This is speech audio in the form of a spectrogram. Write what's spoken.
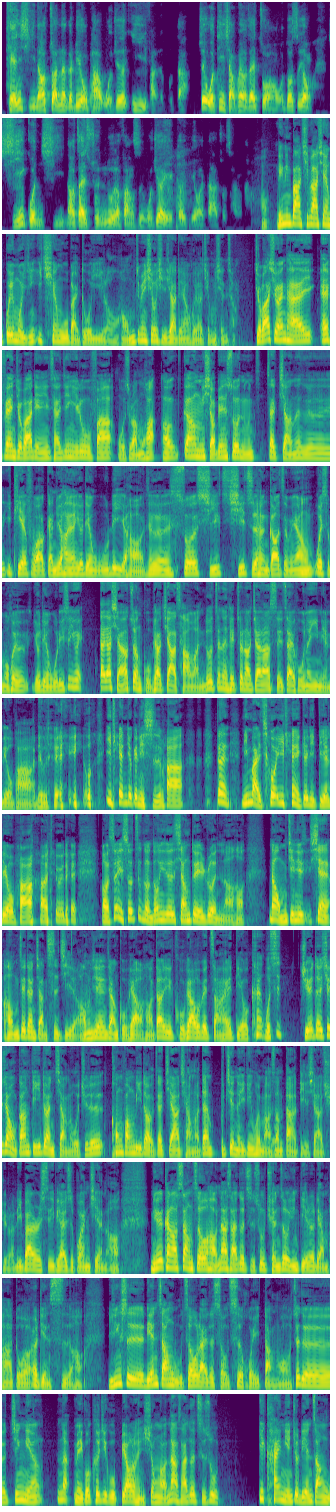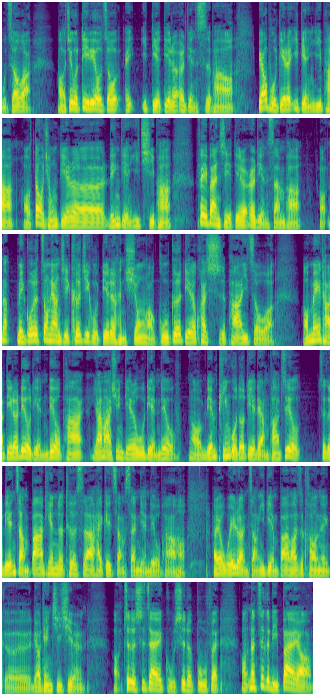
填息然后赚那个六趴，我觉得意义反而不大。所以我替小朋友在做哈，我都是用息滚息然后再存入的方式，我觉得也可以给我大家做参考。好，零零八七八现在规模已经一千五百多亿了。好，我们这边休息一下，等下回到节目现场。九八新闻台 FM 九八点一财经一路发，我是阮木花。好，刚刚我们小编说你们在讲那个 ETF 啊，感觉好像有点无力哈。这个说席席值很高怎么样？为什么会有点无力？是因为大家想要赚股票价差嘛？你如果真的可以赚到价差，谁在乎那一年六趴啊？对不对？我 一天就给你十趴。但你买错一天也给你跌六趴，对不对？哦，所以说这种东西就是相对论了哈。那我们今天现在好，我们这段讲刺激了。我们今天讲股票哈，到底股票会不会涨还是跌？我看我是觉得，就像我刚刚第一段讲的，我觉得空方力道有在加强了，但不见得一定会马上大跌下去了。礼拜二 CPI 是关键了哈。你会看到上周哈，纳斯达克指数全周已经跌了两趴多，二点四哈，已经是连涨五周来的首次回档哦。这个今年那美国科技股飙得很凶啊，纳斯达克指数。一开年就连涨五周啊，哦，结果第六周哎一跌跌了二点四趴哦，标普跌了一点一趴，哦，道琼跌了零点一七趴，费半指也跌了二点三趴，哦，那美国的重量级科技股跌得很凶哦，谷歌跌了快十趴一周啊，哦，Meta 跌了六点六趴，亚马逊跌了五点六，哦，连苹果都跌两趴，只有这个连涨八天的特斯拉还可以涨三点六趴哈，还有微软涨一点八趴是靠那个聊天机器人。这个是在股市的部分。好，那这个礼拜啊，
